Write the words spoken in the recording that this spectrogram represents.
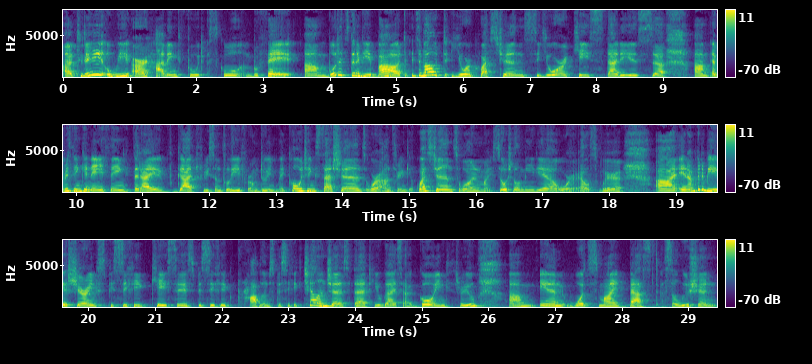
Uh, today we are having food school buffet. Um, what it's going to be about? It's about your questions, your case studies, uh, um, everything and anything that I've got recently from doing my coaching sessions or answering your questions on my social media or elsewhere. Uh, and I'm going to be sharing specific cases, specific problems, specific challenges that you guys are going through, um, and what's my best solution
